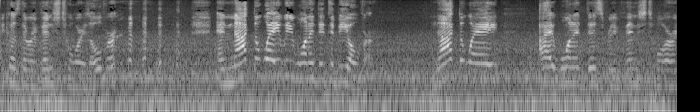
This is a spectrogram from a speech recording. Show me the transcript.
because the revenge tour is over, and not the way we wanted it to be over. Not the way I wanted this revenge tour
